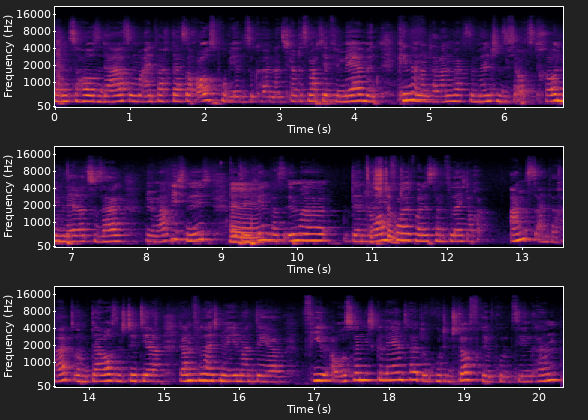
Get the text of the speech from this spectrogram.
dann zu Hause da ist, um einfach das auch ausprobieren zu können. Also ich glaube, das macht ja viel mehr mit Kindern und heranwachsenden Menschen, sich auch zu trauen, dem Lehrer zu sagen, nö, mache ich nicht, als ein Kind, was immer der Norm folgt, weil es dann vielleicht auch Angst einfach hat und daraus entsteht ja dann vielleicht nur jemand, der viel auswendig gelernt hat und gut den Stoff reproduzieren kann,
